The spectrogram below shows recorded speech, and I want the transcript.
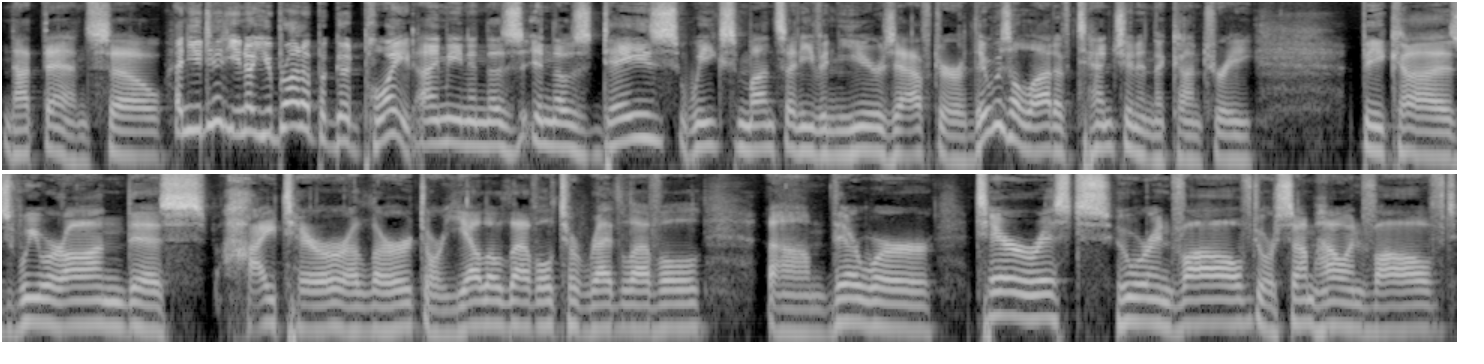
not then. So, and you did, you know, you brought up a good point. I mean, in those in those days, weeks, months, and even years after, there was a lot of tension in the country because we were on this high terror alert or yellow level to red level. Um, there were terrorists who were involved or somehow involved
